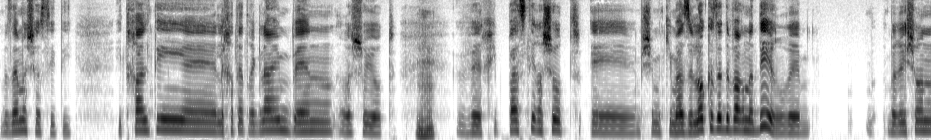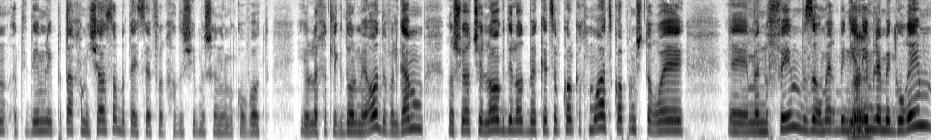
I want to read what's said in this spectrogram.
וזה מה שעשיתי. התחלתי אה, לכתת רגליים בין רשויות, Mm-hmm. וחיפשתי רשות אה, שמקימה, זה לא כזה דבר נדיר, ובראשון עתידים להיפתח 15 בתי ספר חדשים בשנים הקרובות. היא הולכת לגדול מאוד, אבל גם רשויות שלא גדלות בקצב כל כך מואץ, כל פעם שאתה רואה אה, מנופים, וזה אומר בניינים זה- למגורים,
